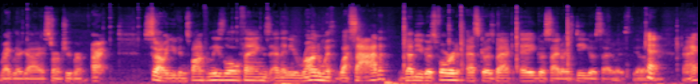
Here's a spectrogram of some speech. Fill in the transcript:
Regular guy, stormtrooper. All right. So you can spawn from these little things, and then you run with WASD. W goes forward, S goes back, A goes sideways, D goes sideways. The other Okay. way. Okay.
